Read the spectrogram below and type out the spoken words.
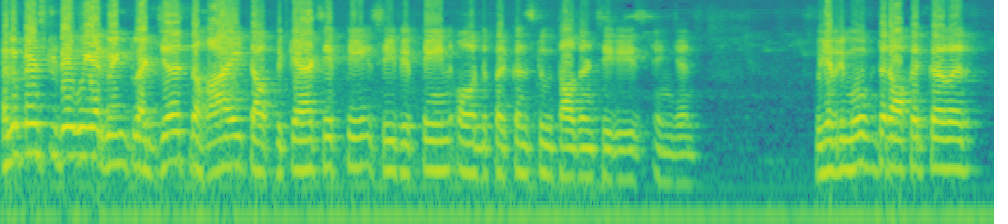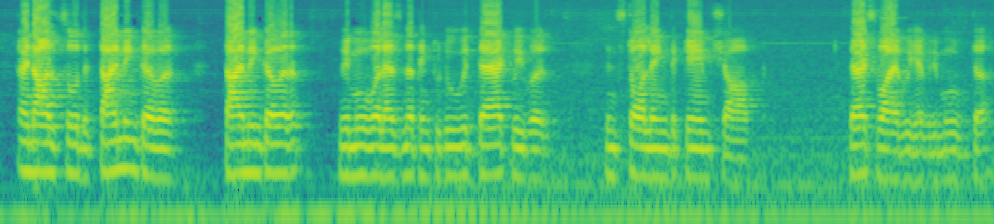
Hello friends, today we are going to adjust the height of the CAT C15 or the Perkins 2000 series engine. We have removed the rocker cover and also the timing cover. Timing cover removal has nothing to do with that. We were installing the camshaft. That's why we have removed the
